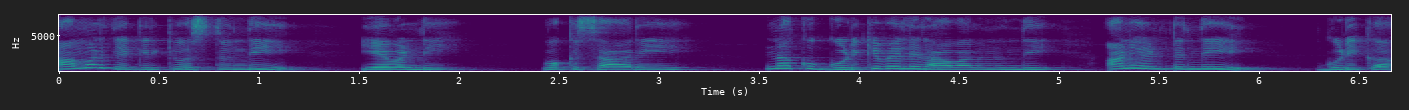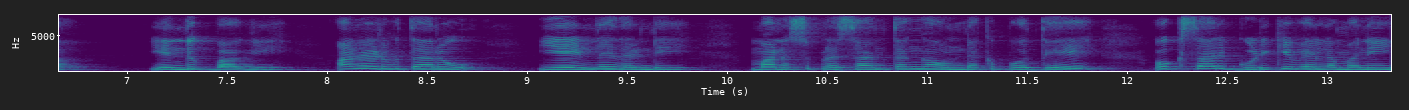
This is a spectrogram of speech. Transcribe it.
అమర్ దగ్గరికి వస్తుంది. ఏవండి? ఒకసారి నాకు గుడికి వెళ్ళి రావాలనుంది అని అంటుంది. గుడిక? ఎందుకు బాగి? అని అడుగుతారు. ఏం లేదండి. మనసు ప్రశాంతంగా ఉండకపోతే ఒకసారి గుడికి వెళ్ళమని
